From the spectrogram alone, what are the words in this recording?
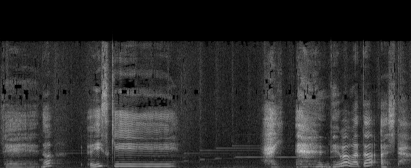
せーの。ウイスキーはい ではまた明日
